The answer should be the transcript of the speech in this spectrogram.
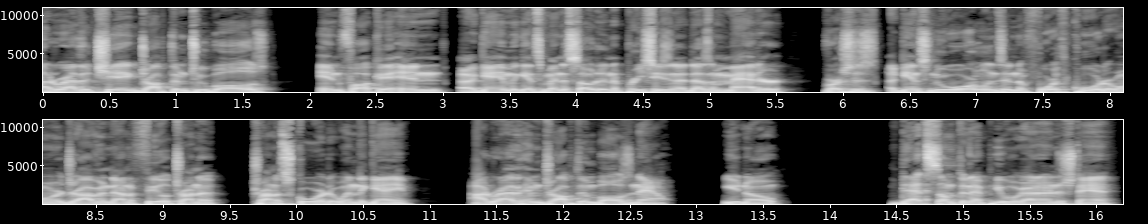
I'd rather Chig drop them two balls in fucking in a game against Minnesota in the preseason that doesn't matter versus against New Orleans in the fourth quarter when we're driving down the field trying to trying to score to win the game. I'd rather him drop them balls now. You know, that's something that people got to understand,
